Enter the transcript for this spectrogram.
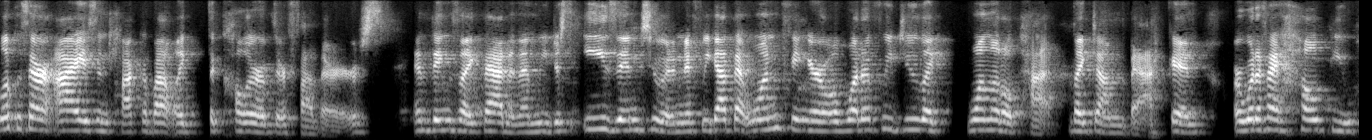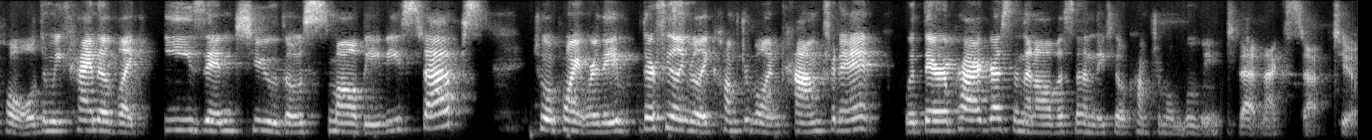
look with our eyes and talk about like the color of their feathers? And things like that. And then we just ease into it. And if we got that one finger, well, what if we do like one little pat, like down the back? And, or what if I help you hold? And we kind of like ease into those small baby steps to a point where they, they're feeling really comfortable and confident with their progress. And then all of a sudden they feel comfortable moving to that next step too.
